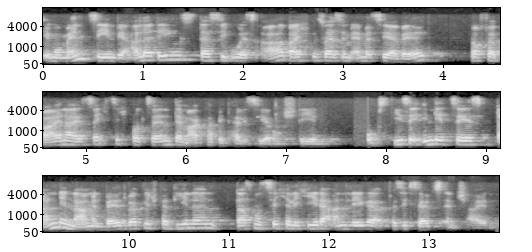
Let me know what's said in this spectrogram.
Im Moment sehen wir allerdings, dass die USA beispielsweise im MSCI Welt noch für beinahe 60 Prozent der Marktkapitalisierung stehen. Ob diese Indizes dann den Namen Welt wirklich verdienen, das muss sicherlich jeder Anleger für sich selbst entscheiden.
